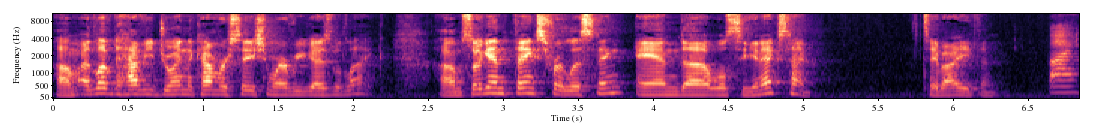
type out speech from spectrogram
Um, I'd love to have you join the conversation wherever you guys would like. Um, so again, thanks for listening, and uh, we'll see you next time. Say bye, Ethan. Bye.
